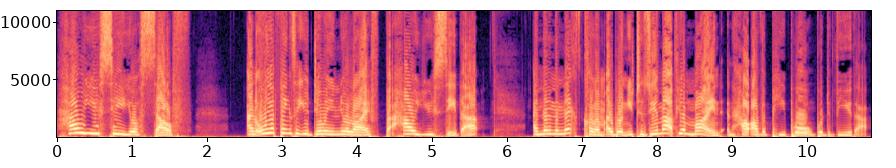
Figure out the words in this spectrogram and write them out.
how you see yourself and all the things that you're doing in your life, but how you see that. And then in the next column, I want you to zoom out of your mind and how other people would view that.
